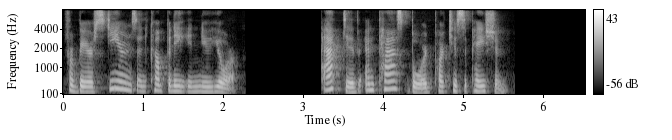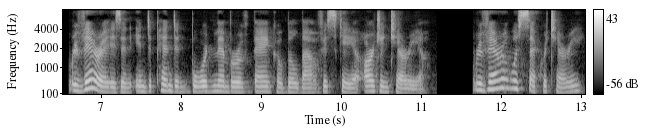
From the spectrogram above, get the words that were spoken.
for Bear Stearns and Company in New York. Active and past board participation Rivera is an independent board member of Banco Bilbao Vizcaya Argentaria. Rivera was secretary,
